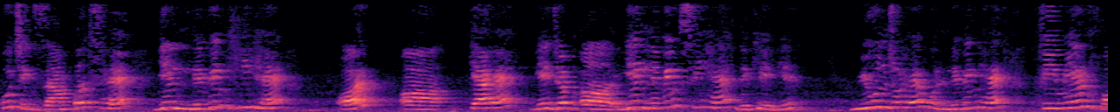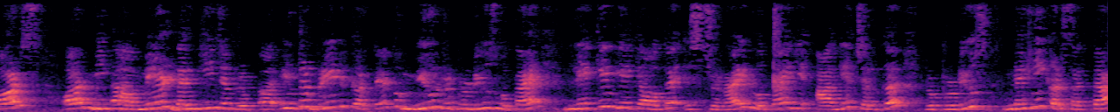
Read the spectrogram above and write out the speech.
कुछ एग्जाम्पल्स है ये लिविंग ही है और आ, क्या है? ये जब आ, ये लिविंग सी है देखिए ये म्यूल जो है वो लिविंग है। फीमेल हॉर्स और मेल डंकी जब इंटरब्रीड करते हैं तो म्यूल रिप्रोड्यूस होता है, लेकिन ये क्या होता है? स्टेराइड होता है, ये आगे चलकर रिप्रोड्यूस नहीं कर सकता।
